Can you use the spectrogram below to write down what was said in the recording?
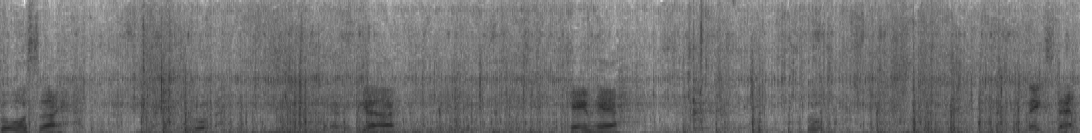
But also whoop, there we go. Came here. Whoop, big step.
